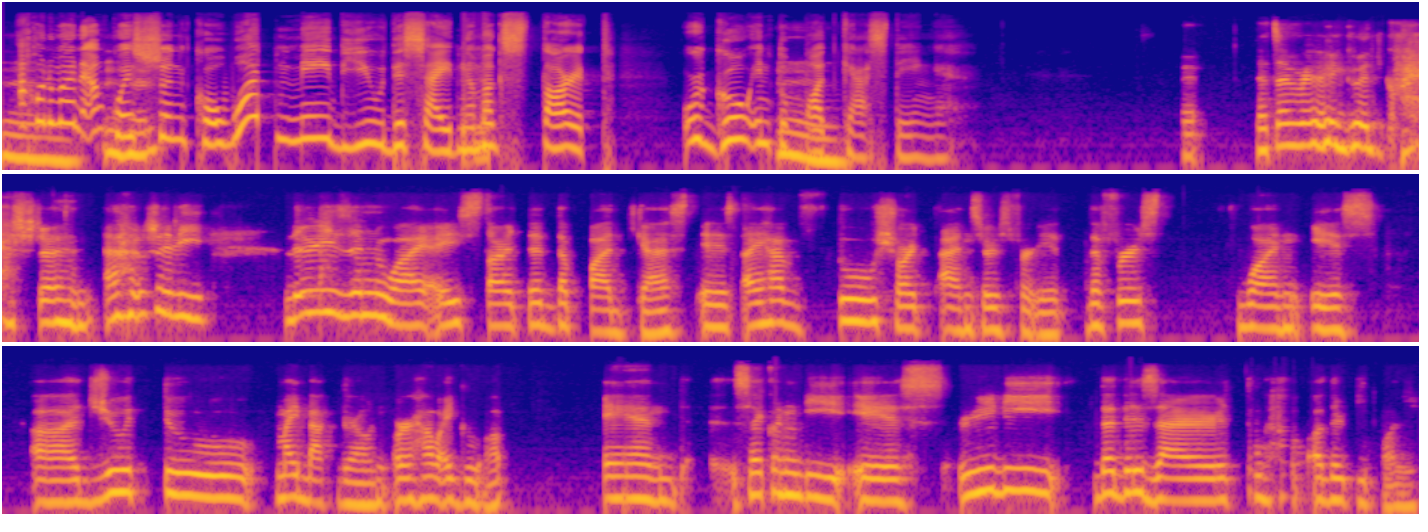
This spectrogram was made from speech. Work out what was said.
Ako Mm. naman, ang question ko, what made you decide na mag-start or go into Mm. podcasting? That's a very good question. Actually, the reason why I started the podcast is I have two short answers for it. The first one is uh, due to my background or how I grew up. And secondly is really the desire to help other people.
